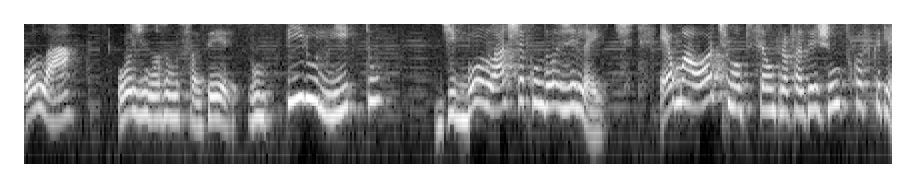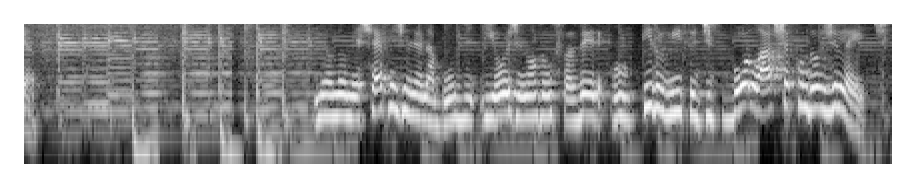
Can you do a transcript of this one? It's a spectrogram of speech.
Olá! Hoje nós vamos fazer um pirulito de bolacha com doce de leite. É uma ótima opção para fazer junto com as crianças. Meu nome é Chefe Juliana Budi e hoje nós vamos fazer um pirulito de bolacha com doce de leite.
